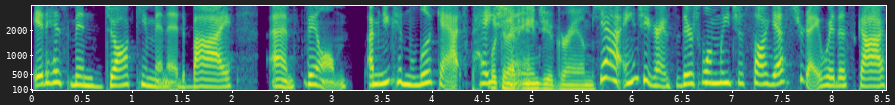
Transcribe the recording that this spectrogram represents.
It has been documented by um, film. I mean, you can look at patients. Looking at angiograms. Yeah, angiograms. There's one we just saw yesterday where this guy,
